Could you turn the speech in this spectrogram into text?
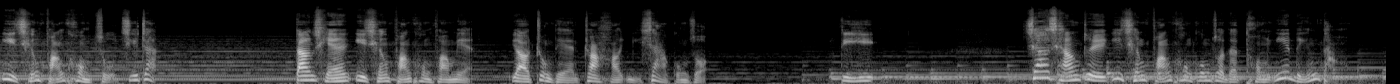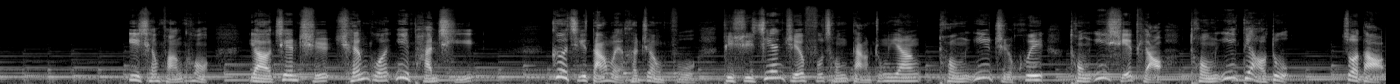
疫情防控阻击战。当前疫情防控方面，要重点抓好以下工作：第一，加强对疫情防控工作的统一领导。疫情防控要坚持全国一盘棋。各级党委和政府必须坚决服从党中央统一指挥、统一协调、统一调度，做到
